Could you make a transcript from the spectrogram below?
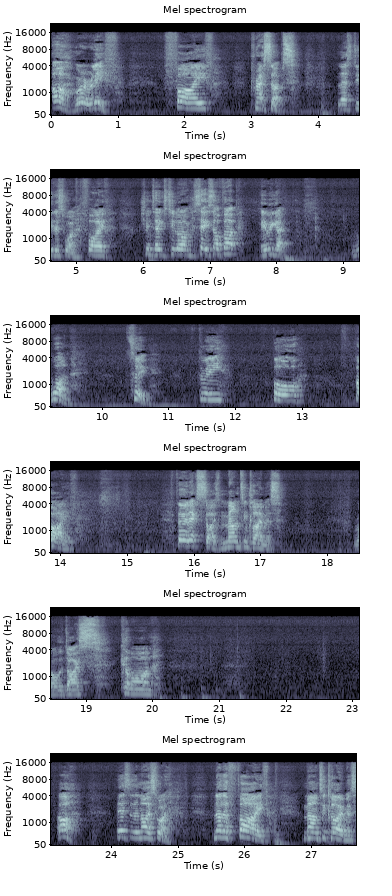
Oh, what a relief. Five press-ups. Let's do this one. Five. Shouldn't take us too long. Set yourself up. Here we go. One, two, three, four, five. Third exercise, mountain climbers. Roll the dice, come on. Oh, this is a nice one. Another five mountain climbers.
